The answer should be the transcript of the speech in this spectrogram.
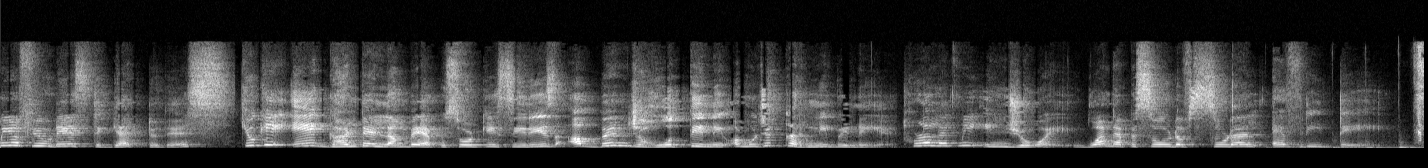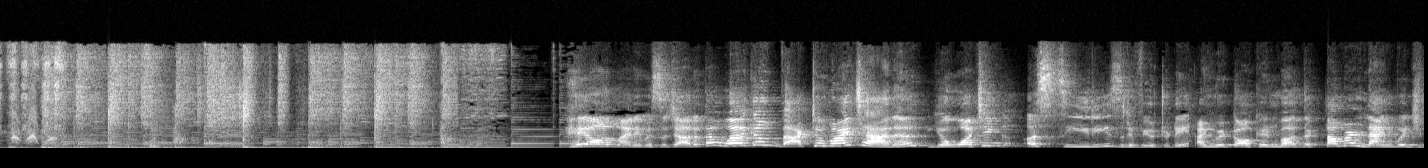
me a few days to get to this क्योंकि एक घंटे लंबे एपिसोड की सीरीज़ अब बिंज होती नहीं और मुझे करनी भी नहीं है थोड़ा let me enjoy one episode of Suzhal every day Hey all, my name is Sucharita. Welcome back to my channel. You're watching a series review today and we're talking about the Tamil language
